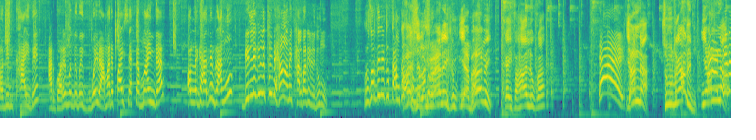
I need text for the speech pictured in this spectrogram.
সারাদিন খাইবে আর ঘরের মধ্যে বই ঘুমাইবে আমারে পাইছে একটা মাইন্ডার। ওর লাগে হাত দিন রানমু গিল্লে গিল্লে থইবে হ্যাঁ আমি থালবাটি রে দুমু রোজার দিন একটু কাম কাজ আসসালামু আলাইকুম। ইয়া ভাবি কাইফা হ্যাঁ, হালুকা এই! ইয়ান্না সুমুল গাদি ইয়ান্না। কেন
